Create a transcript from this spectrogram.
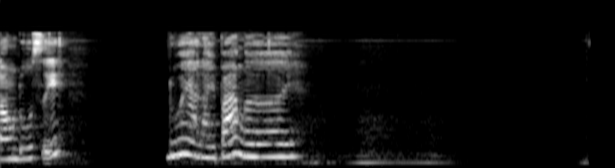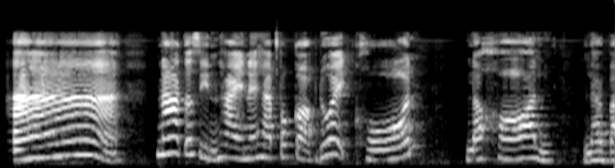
ลองดูสิด้วยอะไรบ้างเอ่ยอ่า นาฏศิลป์ไทยนะคะประกอบด้วยโขน ละคร ระบ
